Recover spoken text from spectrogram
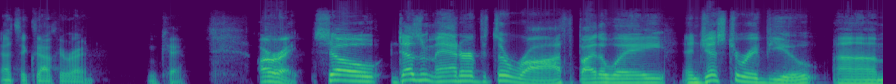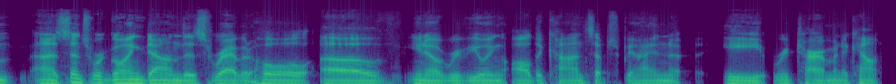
That's exactly right. Okay. All right. So it doesn't matter if it's a Roth, by the way. And just to review, um, uh, since we're going down this rabbit hole of you know reviewing all the concepts behind a retirement account,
